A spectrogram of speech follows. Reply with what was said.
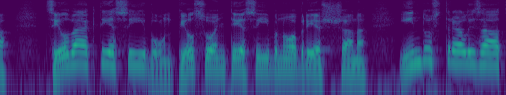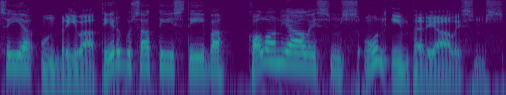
cilvēktiesību un pilsoņtiesību nobriešana, industrializācija un brīvā tirgus attīstība, koloniālisms un imperiālisms.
